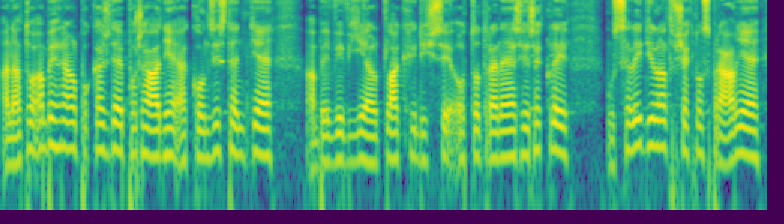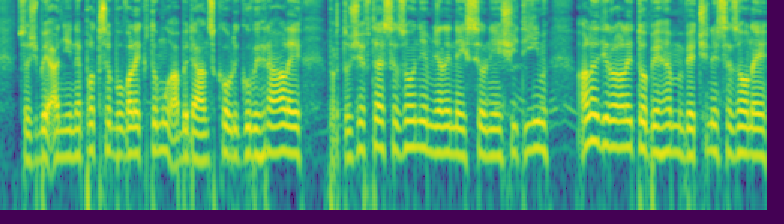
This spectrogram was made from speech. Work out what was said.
a na to, aby hrál pokaždé pořádně a konzistentně, aby vyvíjel tlak, když si o to trenéři řekli. Museli dělat všechno správně, což by ani nepotřebovali k tomu, aby dánskou ligu vyhráli, protože v té sezóně měli nejsilnější tým, ale dělali to během většiny sezóny,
